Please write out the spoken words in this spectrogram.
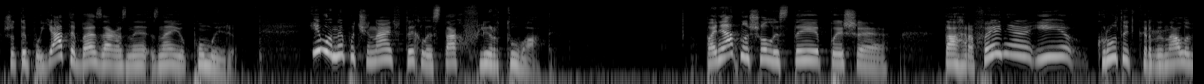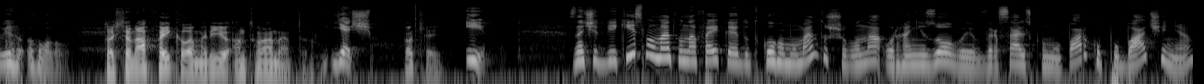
Що, типу, я тебе зараз не, з нею помирю. І вони починають в тих листах фліртувати. Понятно, що листи пише та графиня і крутить кардиналові голову. То есть она фейкала Марию Антуанетту. Є ж. Окей. І, значить, в якийсь момент вона фейкає до такого моменту, що вона організовує в Версальському парку побачення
